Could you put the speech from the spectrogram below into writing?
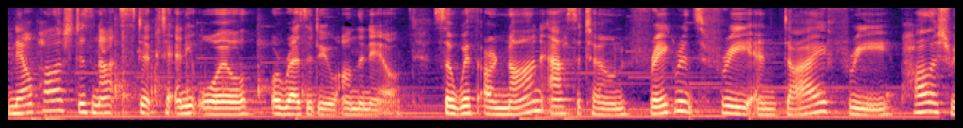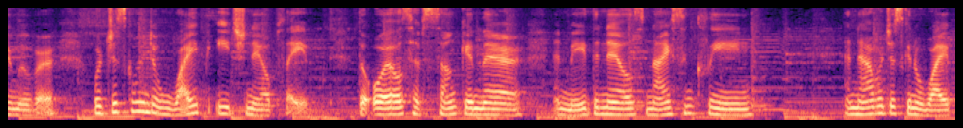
Nail polish does not stick to any oil or residue on the nail. So with our non-acetone, fragrance-free and dye-free polish remover, we're just going to wipe each nail plate. The oils have sunk in there and made the nails nice and clean. And now we're just gonna wipe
